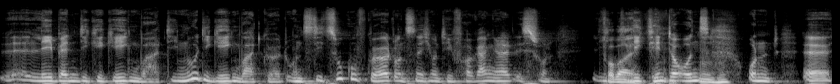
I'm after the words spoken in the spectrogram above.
äh, lebendige Gegenwart, die nur die Gegenwart gehört uns, die Zukunft gehört uns nicht und die Vergangenheit ist schon liegt, liegt hinter uns. Mhm. Und äh,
